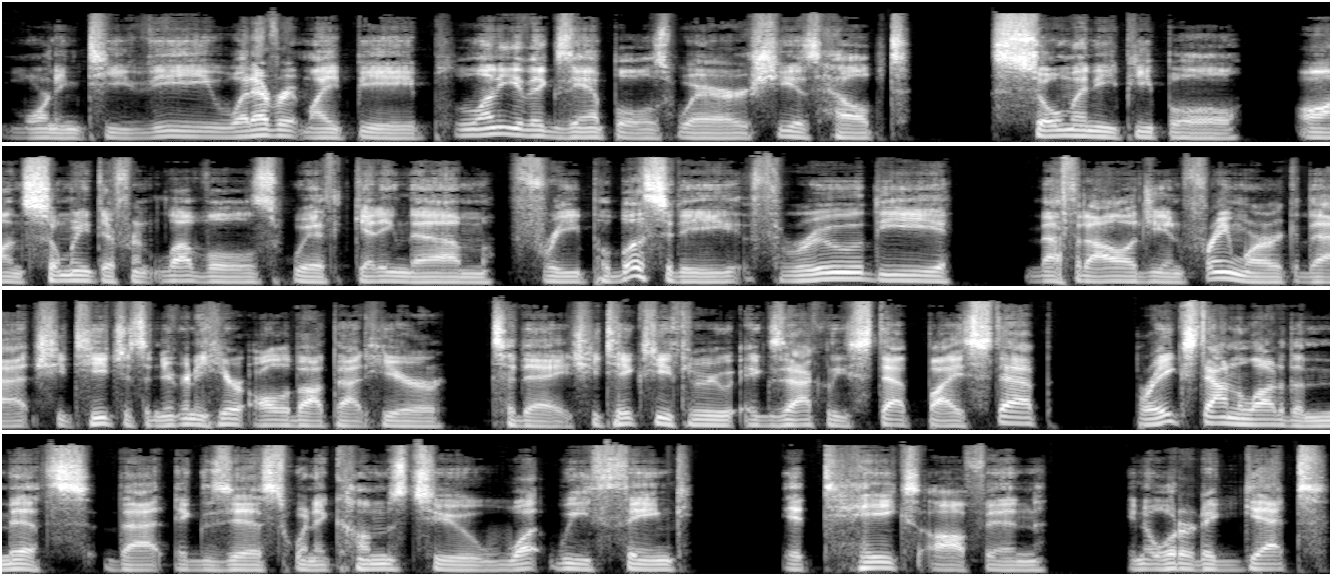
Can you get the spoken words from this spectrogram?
morning TV, whatever it might be. Plenty of examples where she has helped so many people on so many different levels with getting them free publicity through the methodology and framework that she teaches. And you're going to hear all about that here today. She takes you through exactly step by step, breaks down a lot of the myths that exist when it comes to what we think it takes often in order to get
